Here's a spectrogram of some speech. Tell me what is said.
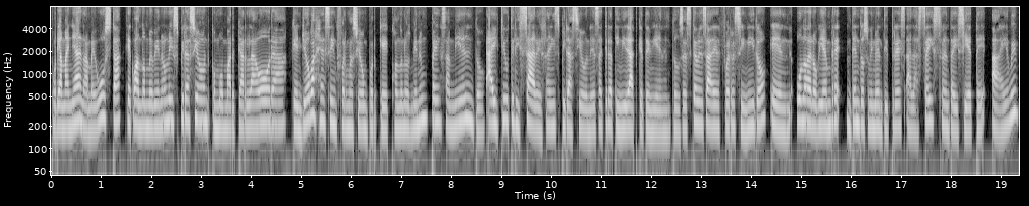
Por la mañana me gusta que cuando me viene una inspiración, como marcar la hora, que yo baje esa información porque cuando nos viene un pensamiento hay que utilizar esa inspiración, esa creatividad que te viene. Entonces este mensaje fue recibido el 1 de noviembre del 2023 a las 6.37 am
